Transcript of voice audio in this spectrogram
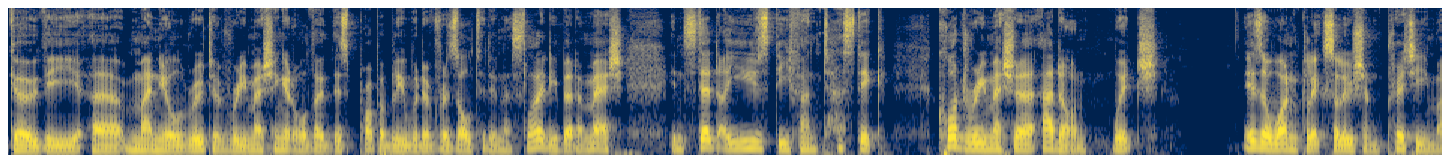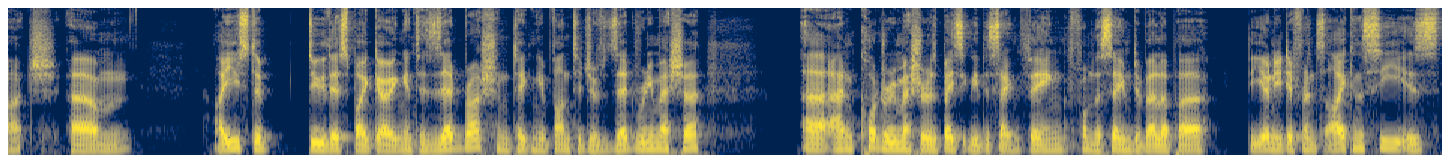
go the uh, manual route of remeshing it, although this probably would have resulted in a slightly better mesh. Instead, I used the fantastic Quad Remesher add-on, which is a one-click solution pretty much. Um, I used to do this by going into ZBrush and taking advantage of Z Remesher. Uh, and Quad Remesher is basically the same thing from the same developer. The only difference I can see is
